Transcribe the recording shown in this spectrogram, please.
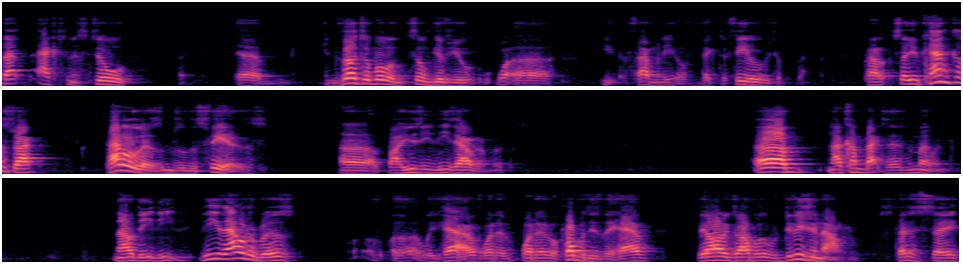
that action is still um, invertible and still gives you uh, family of vector fields. so you can construct parallelisms of the spheres uh, by using these algebras. Um, I'll come back to that in a moment. Now, the, the, these algebras uh, we have, whatever, whatever properties they have, they are examples of division algebras. That is to say,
